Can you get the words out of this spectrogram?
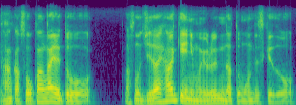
なんかそう考えると、まあ、その時代背景にもよるんだと思うんですけど、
